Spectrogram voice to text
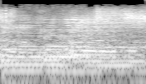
know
